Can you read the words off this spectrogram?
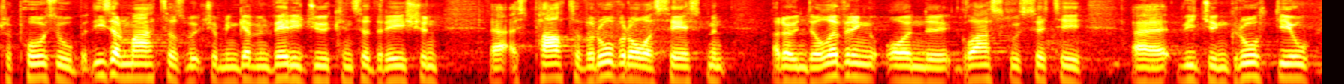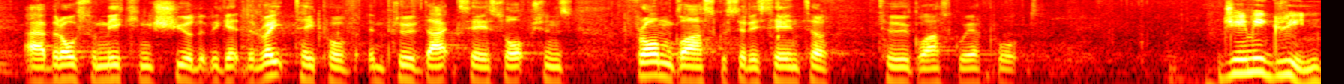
proposal. But these are matters which have been given very due consideration uh, as part of our overall assessment around delivering on the Glasgow City uh, Region Growth Deal, uh, but also making sure that we get the right type of improved access options from Glasgow City Centre to Glasgow Airport. Jamie Green.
